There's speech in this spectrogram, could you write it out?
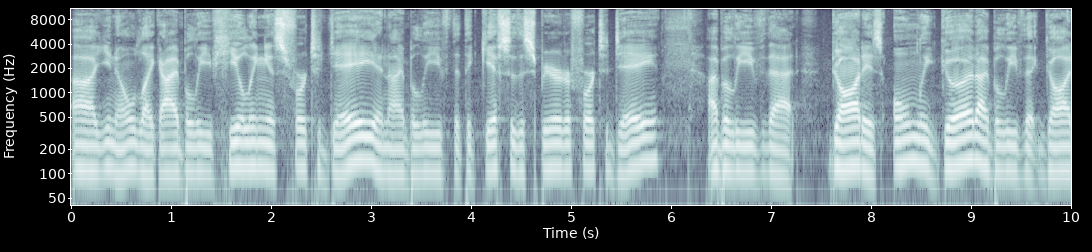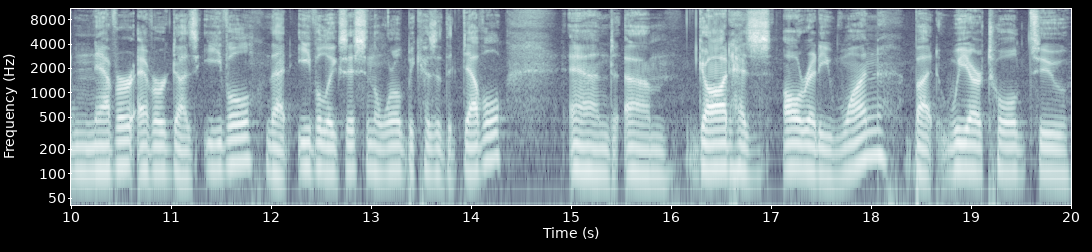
Uh, you know, like I believe healing is for today, and I believe that the gifts of the Spirit are for today. I believe that God is only good. I believe that God never ever does evil, that evil exists in the world because of the devil and um, God has already won, but we are told to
